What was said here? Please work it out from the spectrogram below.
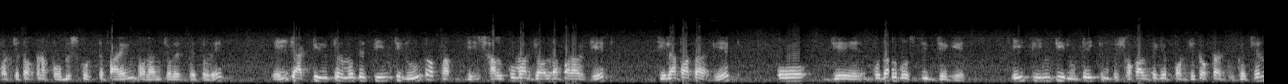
পর্যটকরা প্রবেশ করতে পারেন বনাঞ্চলের ভেতরে। এই চারটি রুটের মধ্যে তিনটি রুট, অর্থাৎ যে শালকুমার জলদাপাড়ার গেট, চিলাপাতার গেট ও যে কোদাল বস্তির যে গেট, এই তিনটি রুটেই কিন্তু সকাল থেকে পর্যটকরা ঢুকেছেন।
